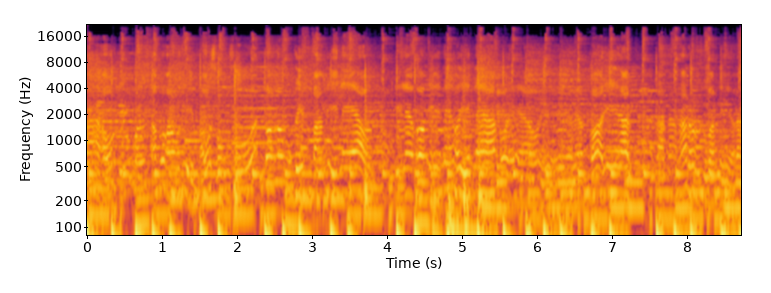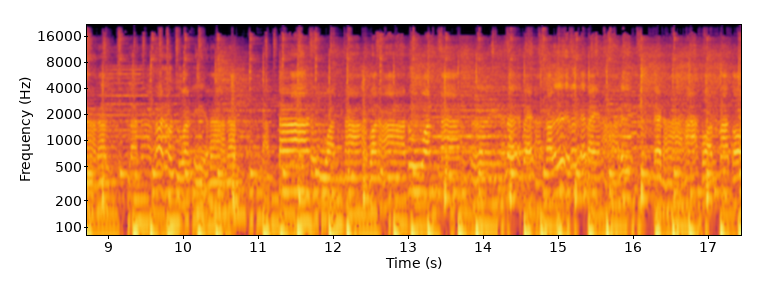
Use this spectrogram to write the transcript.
บ้าเขาเป็นคนตะเอาที่เขาส่งสวนต้องลงเป็นบังอีกแล้วอีกแล้วอีกแล้วอีกแล้วอีกแล้วอีกแล้วก็ดีนั่นลานาฮารนวันนี้นานันลานาฮารนวันนี้นานันลาตาดวนนาบานาดวนนาเอ้ยเลยไปนาเลยเลยไปนาเลยไปนาหาก่อนมาต่อ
